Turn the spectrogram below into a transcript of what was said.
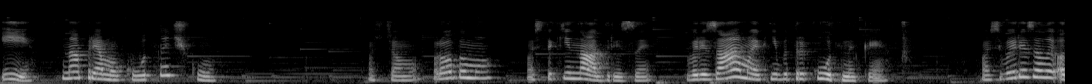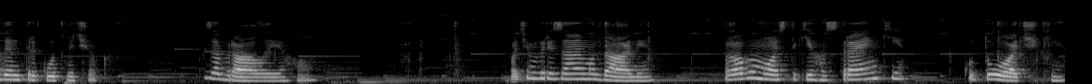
І на прямокутничку, ось цьому, робимо ось такі надрізи. Вирізаємо, як ніби трикутники. Ось вирізали один трикутничок, забрали його. Потім вирізаємо далі. Робимо ось такі гостренькі куточки,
